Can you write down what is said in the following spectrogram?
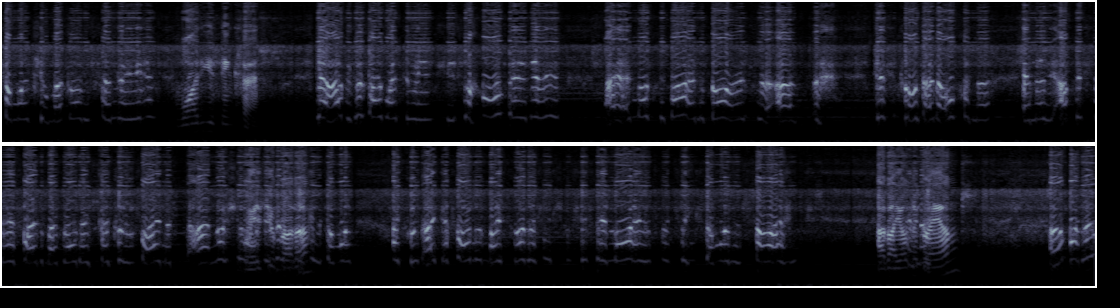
someone killed my brother's family. Why do you think that? Yeah, because I went to his, his house and uh, I knocked the door and the door is uh, just closed and I opened it. And then after I found my brother, I couldn't find it. I'm not sure. Where's your brother? Someone, I could, I find my brother, sister-in-law, I think someone inside. Are they on the ground? Uh, pardon?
